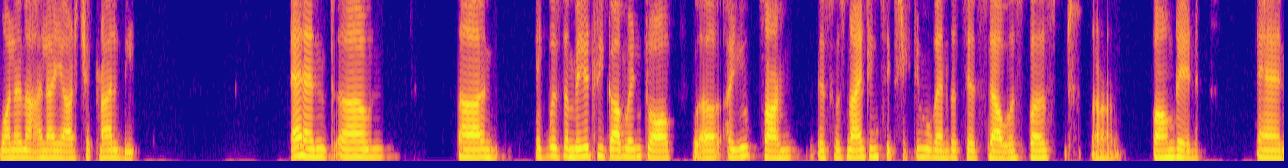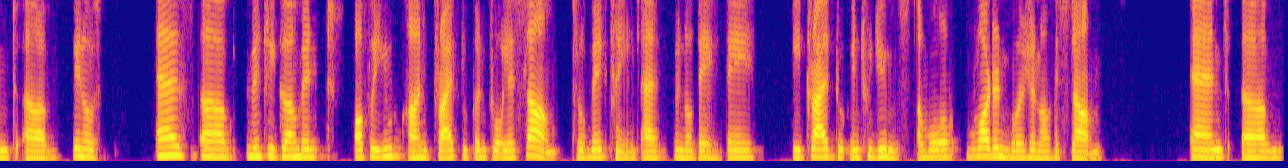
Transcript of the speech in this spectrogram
Maulana Alayar Chakralvi, and um, uh, it was the military government of uh, Ayub Khan. This was 1962 when the silsila was first uh, founded. And, uh, you know, as uh, military government of Ayub Khan tried to control Islam through military, and, you know, they, they he tried to introduce a more modern version of Islam. And um,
